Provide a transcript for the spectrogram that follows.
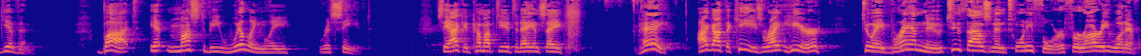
given, but it must be willingly received. See, I could come up to you today and say, hey, I got the keys right here to a brand new 2024 Ferrari whatever.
